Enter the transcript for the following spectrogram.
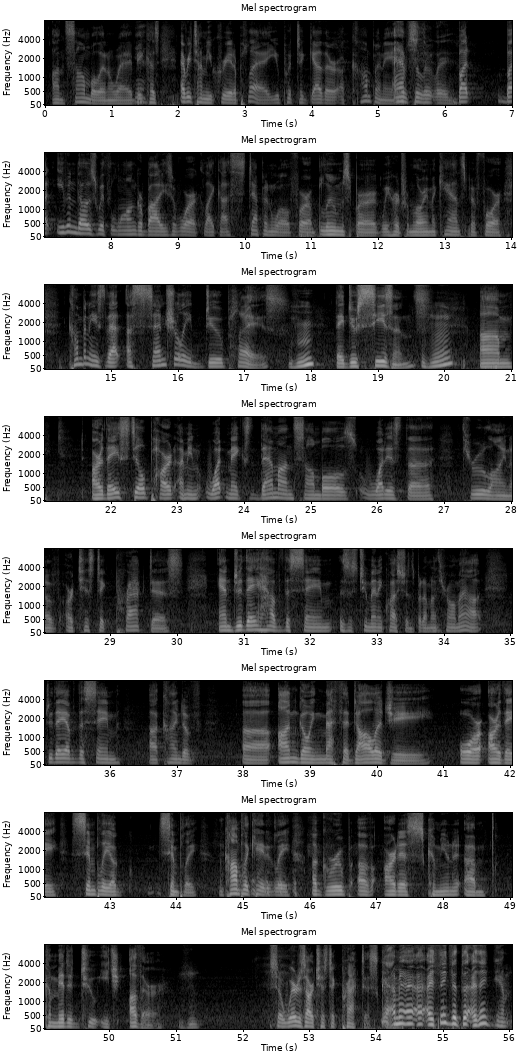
ensemble in a way Yeah. because every time you create a play, you put together a company. absolutely. But but even those with longer bodies of work, like a Steppenwolf or a Bloomsburg, we heard from Laurie McCants before, companies that essentially do plays, Mm-hmm. they do seasons. Mm-hmm. Um, are they still part? I mean, what makes them ensembles? What is the through line of artistic practice? And do they have the same? This is too many questions, but I'm going to throw them out. Do they have the same uh, kind of uh, ongoing methodology, or are they simply a simply complicatedly a group of artists communi- um, committed to each other? So where does artistic practice? Come Yeah, I mean, I, I- I think that the, I think you know,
